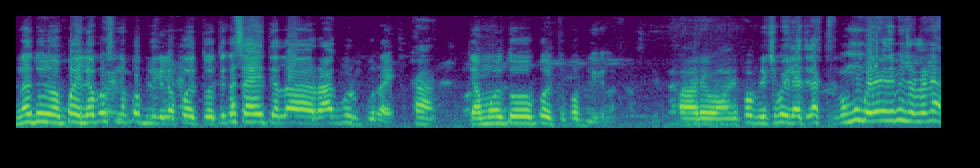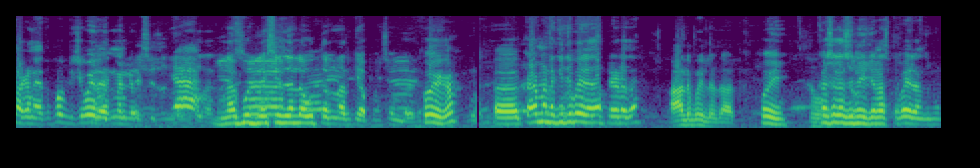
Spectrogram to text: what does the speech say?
नाही तो पहिल्यापासून पब्लिकला पळतो. ते कसं आहे त्याला राग भरपूर आहे. हा. त्यामुळे तो पळतो पब्लिकला. अरे वा म्हणजे पब्लिकची बैल आधी मग मुंबईला कधी का नाही पब्लिकची बैल आहेत म्हणलं नाही पुढल्या सीझनला उतरणार की आपण शंभर टक्के. होय का? अं, काय म्हणता किती बैल आहेत आपल्याकडे आता? आठ बैल जात होय. कसं कसं नियोजन असतं बैलांचं मग?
